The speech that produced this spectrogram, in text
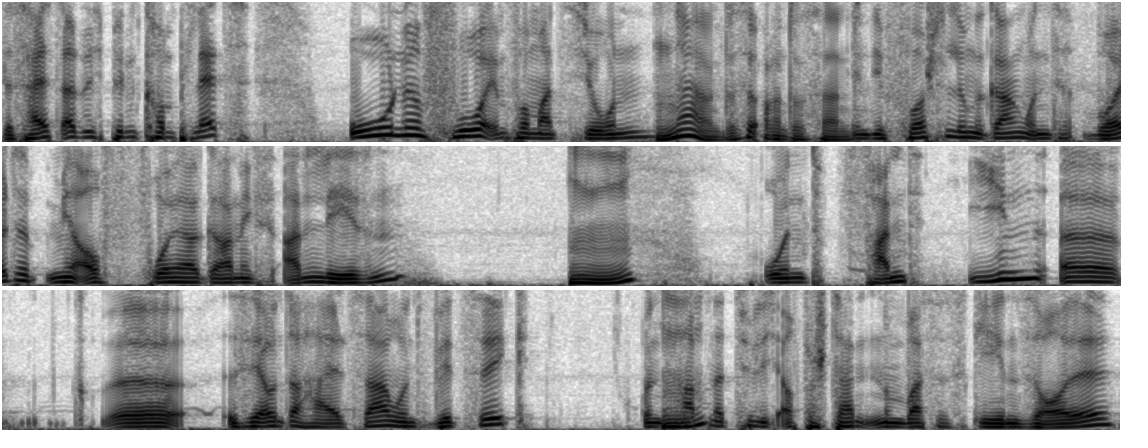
Das heißt also, ich bin komplett ohne Vorinformationen Na, das ist auch interessant. in die Vorstellung gegangen und wollte mir auch vorher gar nichts anlesen Mhm. und fand ihn äh, äh, sehr unterhaltsam und witzig und Mhm. habe natürlich auch verstanden, um was es gehen soll,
